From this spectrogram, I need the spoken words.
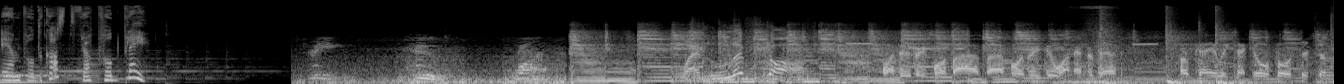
En podkast fra Podplay. Three, two, one. When liftoff. One, two, three, four, five, five, four, three, two, one. Enter. Okay, we checked all four systems,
